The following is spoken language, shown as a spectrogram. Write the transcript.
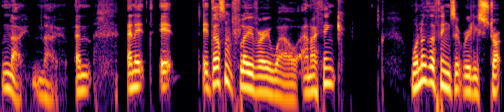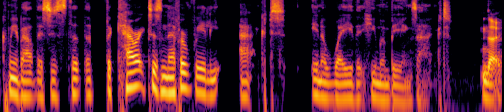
No, no, and and it it it doesn't flow very well. And I think one of the things that really struck me about this is that the the characters never really act in a way that human beings act, No.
